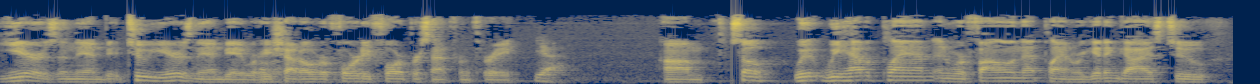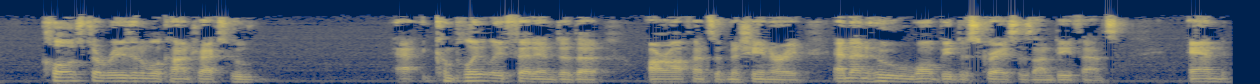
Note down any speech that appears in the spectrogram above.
years in the NBA, two years in the NBA where he shot over 44% from three. Yeah. Um, so we, we have a plan and we're following that plan. We're getting guys to close to reasonable contracts who uh, completely fit into the our offensive machinery and then who won't be disgraces on defense. And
